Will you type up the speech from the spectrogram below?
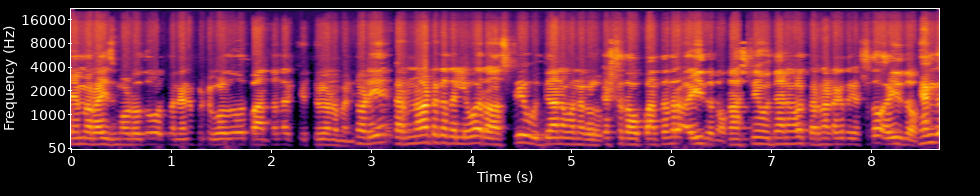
ಮೆಮರೈಸ್ ಮಾಡೋದು ಅಥವಾ ನೆನಪಿಟ್ಟುಕೊಳ್ಳೋದು ಅಥವಾ ಅಂತಂದ್ರೆ ತಿಳಿಯೋಣ ಬನ್ನಿ. ನೋಡಿ, ಕರ್ನಾಟಕದಲ್ಲಿರುವ ರಾಷ್ಟ್ರೀಯ ಉದ್ಯಾನವನಗಳು ಎಷ್ಟದವಪ್ಪ ಅಂತಂದ್ರೆ ಐದು ಅದಾವ ರಾಷ್ಟ್ರೀಯ ಉದ್ಯಾನಗಳು ಕರ್ನಾಟಕದ ಎಷ್ಟದಾವ? ಐದು ಅದಾವ ಹೆಂಗ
